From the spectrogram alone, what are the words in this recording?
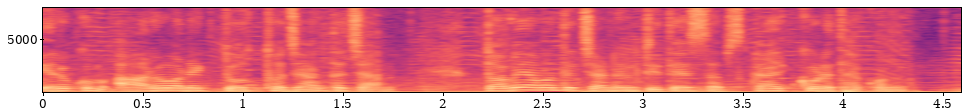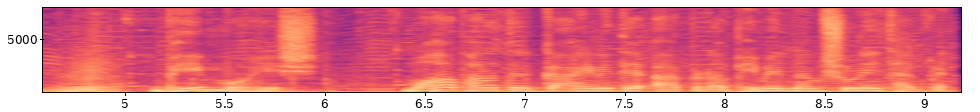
এরকম আরও অনেক তথ্য জানতে চান, তবে আমাদের চ্যানেলটিতে সাবস্ক্রাইব করে থাকুন। ভীম মহিষ, মহাভারতের কাহিনীতে আপনারা ভীমের নাম শুনেই থাকবেন।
